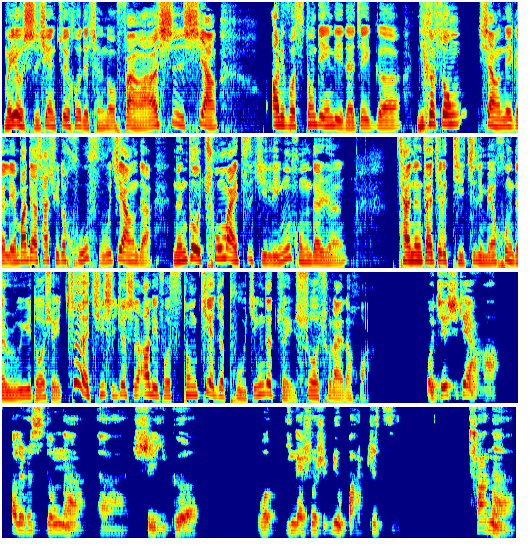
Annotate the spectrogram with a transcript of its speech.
没有实现最后的承诺，反而是像奥利弗斯通电影里的这个尼克松，像那个联邦调查局的胡佛这样的能够出卖自己灵魂的人。才能在这个体制里面混得如鱼得水，这其实就是奥利弗斯通借着普京的嘴说出来的话。我觉得是这样啊，奥利弗斯通呢，呃，是一个，我应该说是六八之子。他呢，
